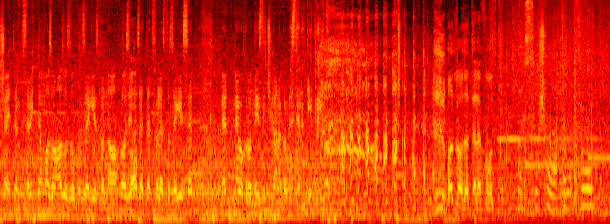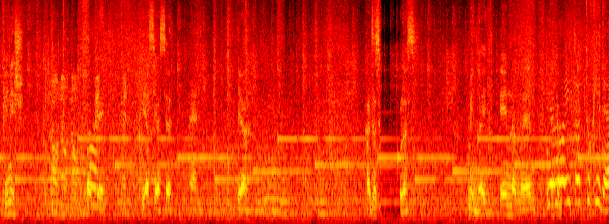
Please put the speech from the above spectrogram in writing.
sejtem. Szerintem az a- az, az, ok az egészben, a, azért vezetted fel ezt az egészet, mert meg akarod nézni Csillának a képeit. Ott van a telefon. Basszus, hol a telefon? Finish? No, no, no. Okay. Yes, yes, yes. Yeah. Hát ez lesz. Mindegy. Én nem megyem. Nem hajítottuk ide?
